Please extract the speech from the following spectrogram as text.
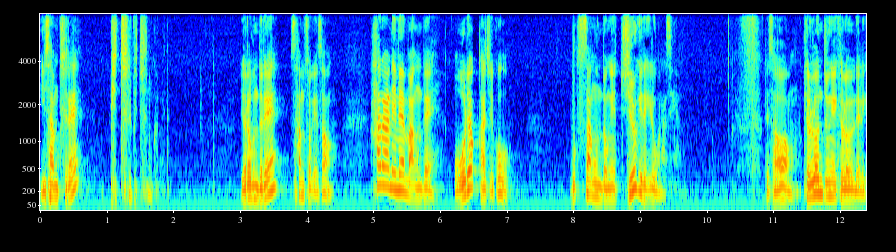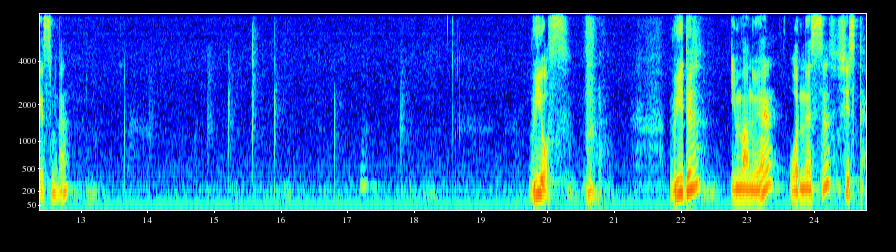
237의 빛을 비추는 겁니다. 여러분들의 삶 속에서 하나님의 망대 오력 가지고 묵상 운동의 주역이 되기를 원하세요. 그래서 결론 중에 결론을 내리겠습니다. 위오스 위드 임마누엘 원네스 시스템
